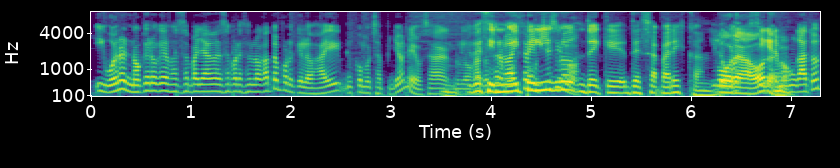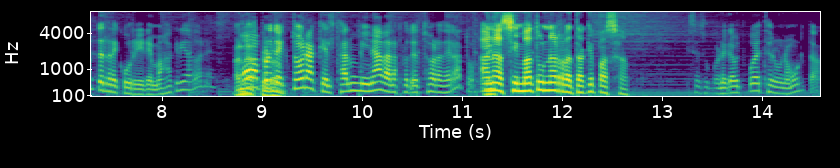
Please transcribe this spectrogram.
Y bueno, no creo que vayan a desaparecer los gatos porque los hay como champiñones. O sea, los Es decir, no hay peligro muchísimo. de que desaparezcan. Y luego, si queremos un gato, te recurriremos a criadores. Ana, o a pero- protectoras, que están minadas las protectoras de gatos. Ana, si mato una rata, ¿qué pasa? Se supone que puedes tener una multa.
